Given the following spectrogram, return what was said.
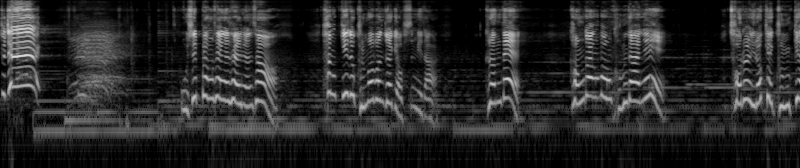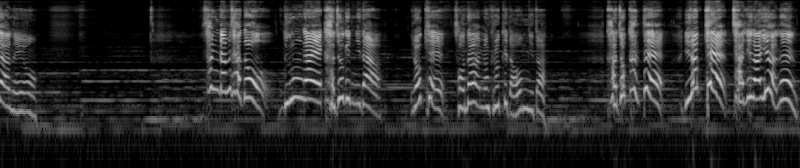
투쟁 50평생을 살면서 한 끼도 굶어본 적이 없습니다. 그런데 건강보험공단이 저를 이렇게 굶게 하네요. 상담사도 누군가의 가족입니다. 이렇게 전화하면 그렇게 나옵니다. 가족한테 이렇게 잔인하게 하는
